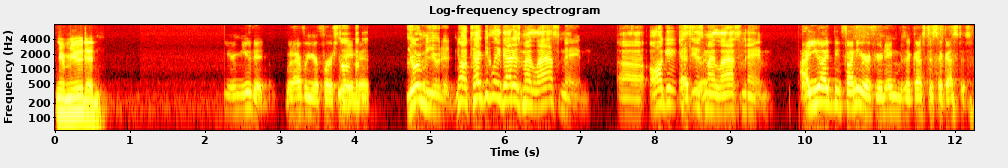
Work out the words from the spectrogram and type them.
You're muted. You're muted, whatever your first name is. You're muted. No, technically that is my last name. Uh, August That's is right. my last name. Uh, you, I'd be funnier if your name was Augustus Augustus.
